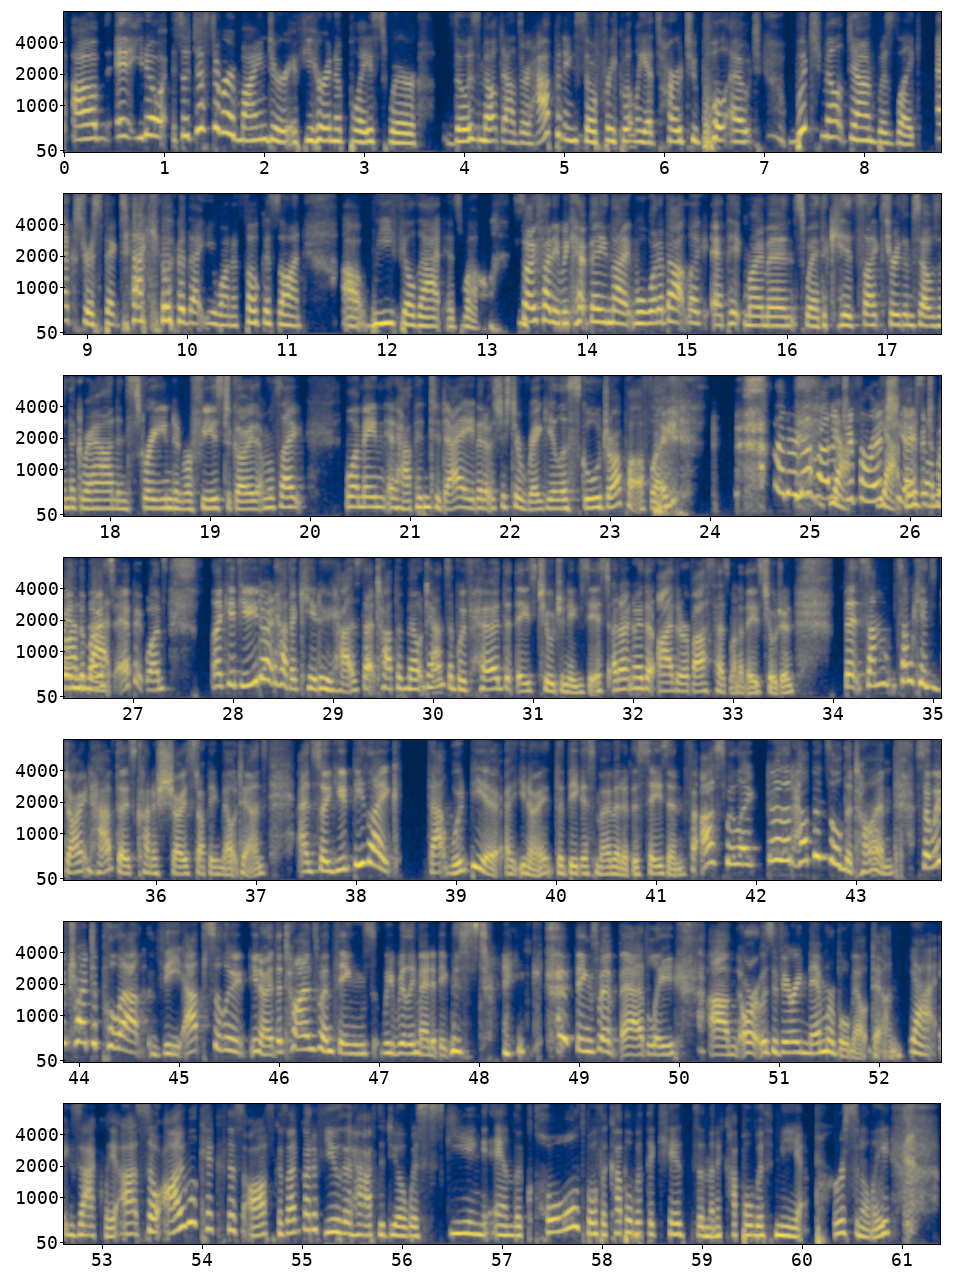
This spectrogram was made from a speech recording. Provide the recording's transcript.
Um, and, you know, so just a reminder if you're in a place where those meltdowns are happening so frequently, it's hard to pull out which meltdown was like extra spectacular that you want to focus on. Uh, we feel that as well. So funny. We kept being like, well, what about like epic moments where the kids like threw themselves on the ground and screamed and refused to go? And was like, well, I mean, it happened today, but it was just a regular school drop off. Like, I don't know how to yeah, differentiate yeah, between the most epic ones. Like, if you don't have a kid who has that type of meltdowns, and we've heard that these children exist, I don't know that either of us has one of these children, but some some kids don't have those kind of show stopping meltdowns, and so you'd be like that would be a, a, you know the biggest moment of the season. For us we're like no that happens all the time. So we've tried to pull out the absolute you know the times when things we really made a big mistake things went badly um, or it was a very memorable meltdown. Yeah exactly. Uh, so i will kick this off because i've got a few that have to deal with skiing and the cold both a couple with the kids and then a couple with me personally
